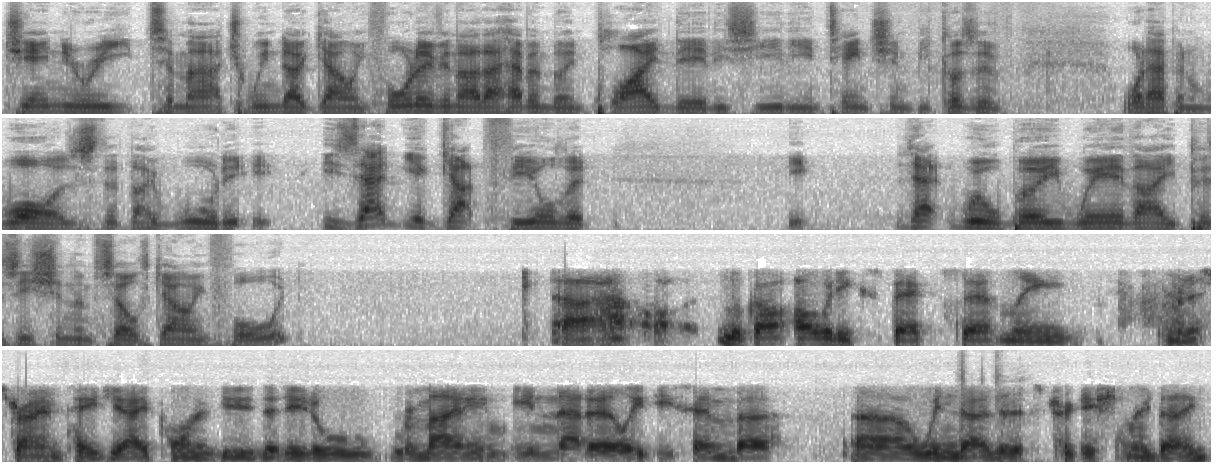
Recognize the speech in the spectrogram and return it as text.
January to March window going forward, even though they haven't been played there this year? The intention, because of what happened, was that they would. Is that your gut feel that that will be where they position themselves going forward? Uh, look, I, I, would expect certainly from an Australian PGA point of view that it'll remain in that early December uh, window that it's traditionally been.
